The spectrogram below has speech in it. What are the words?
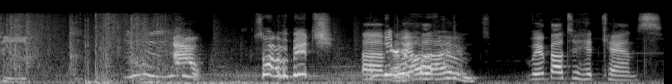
tea. Ow! Son of a bitch! Um, we're, about to, we're about to hit Cans.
